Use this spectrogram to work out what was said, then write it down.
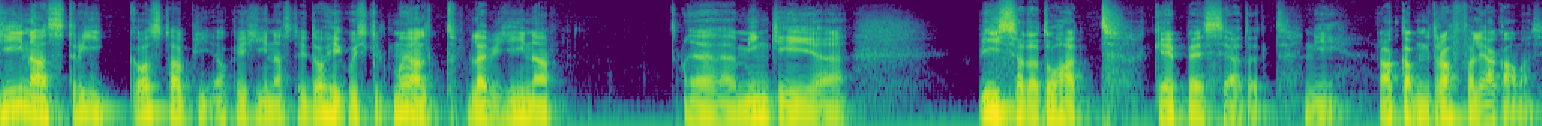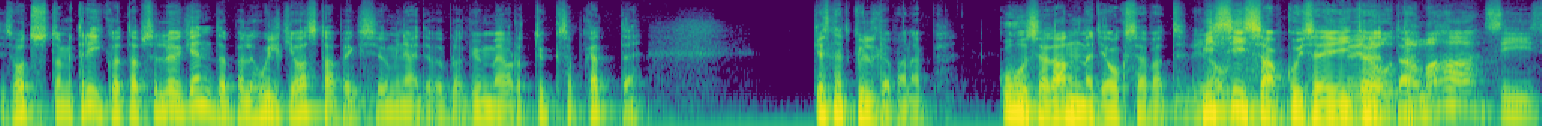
Hiinast, riik ostab, okei okay,, Hiinast ei tohi, kuskilt mujalt, läbi Hiina, äh, mingi äh, viissada tuhat GPS-seadet, nii, hakkab nüüd rahvale jagama, siis otsustame, et riik võtab selle löögi enda peale, hulgi ostab, eks ju, mina ei tea, võib-olla kümme eurot tükk saab kätte, kes need külge paneb? Kuhu need andmed jooksevad, mis siis saab, kui see ei tööta? auto maha, siis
